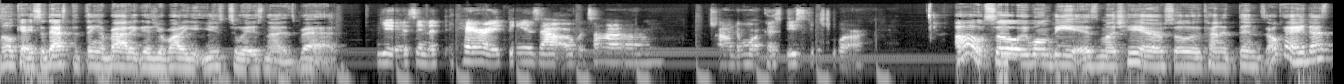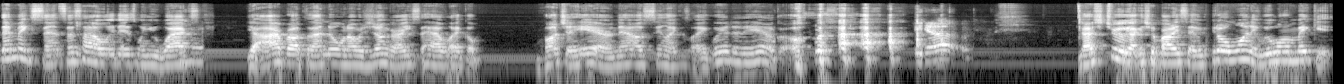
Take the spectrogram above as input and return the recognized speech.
Okay, so that's the thing about it because your body get used to it. It's not as bad. Yes, and the hair it thins out over time. Um, the more consistent you are. Oh, so it won't be as much hair, so it kind of thins. Okay, that that makes sense. That's how it is when you wax mm-hmm. your eyebrows. I know when I was younger, I used to have like a bunch of hair. Now it seems like it's like, where did the hair go? yeah. That's true. I guess your body said, if you don't want it, we won't make it.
